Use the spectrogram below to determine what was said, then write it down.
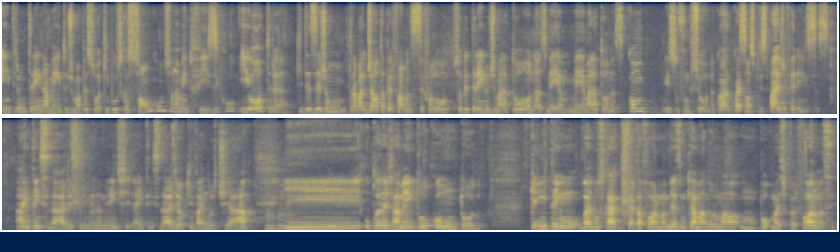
entre um treinamento de uma pessoa que busca só um condicionamento físico e outra que deseja um trabalho de alta performance? Você falou sobre treino de maratonas, meia, meia maratonas. Como isso funciona? Quais, são as principais diferenças? A intensidade, primeiramente, a intensidade é o que vai nortear uhum. e o planejamento como um todo. Quem tem um, vai buscar, de certa forma, mesmo que amador, uma, um pouco mais de performance,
